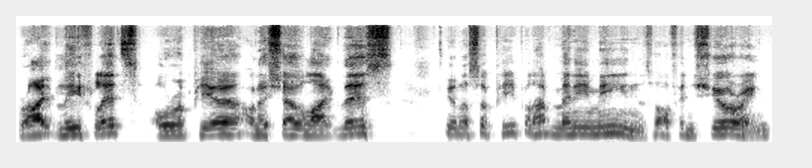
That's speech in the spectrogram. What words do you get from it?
write leaflets, or appear on a show like this. You know, so people have many means of ensuring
